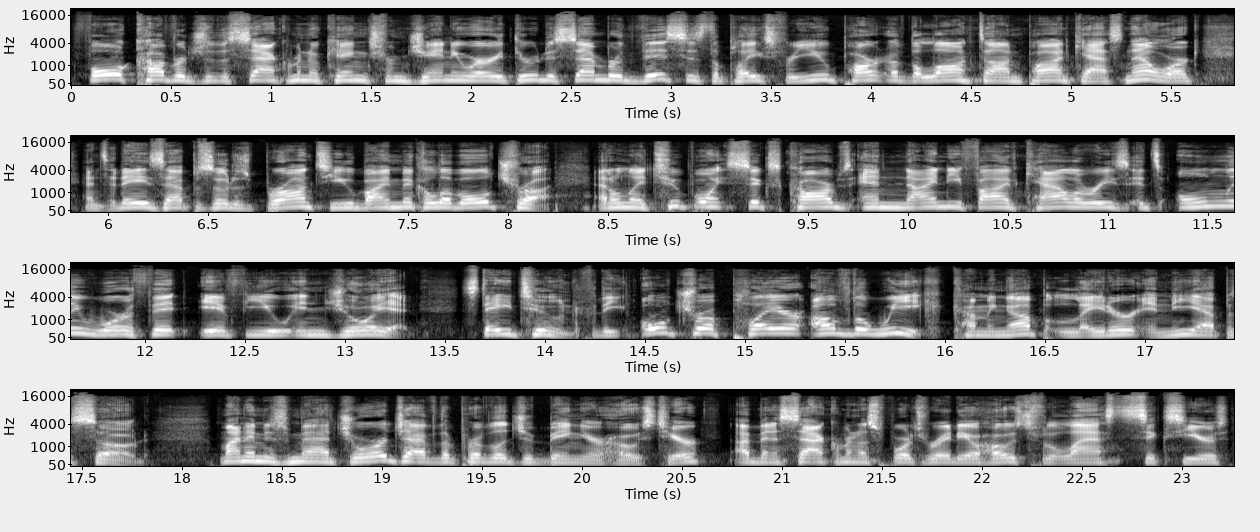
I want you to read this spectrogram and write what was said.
full coverage of the Sacramento Kings from January through December, this is the place for you, part of the Locked On Podcast Network. And today's episode is brought to you by Michelob Ultra. At only 2.6 carbs and 95 calories, it's only worth it if you enjoy it. Stay tuned for the Ultra Player of the Week coming up later in the episode. My name is Matt George. I have the privilege of being your host here. I've been a Sacramento sports radio host for the last six years.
